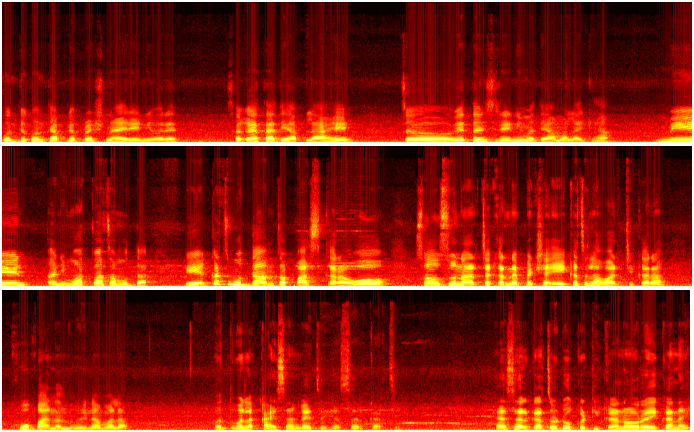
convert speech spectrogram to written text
कोणते कोणते आपले प्रश्न आहे रेणीवर आहेत? सगळ्यात आधी आपला आहे च वेतन श्रेणीमध्ये आम्हाला घ्या. मेन आणि महत्त्वाचा मुद्दा एकच मुद्दा आमचा पास करा हो. सौसुनारच्या करण्यापेक्षा एकच लवारची करा. खूप आनंद होईल आम्हाला. पण तुम्हाला काय सांगायचं ह्या सरकारचं? ह्या सरकारचं डोकं ठिकाणावर आहे का नाही?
